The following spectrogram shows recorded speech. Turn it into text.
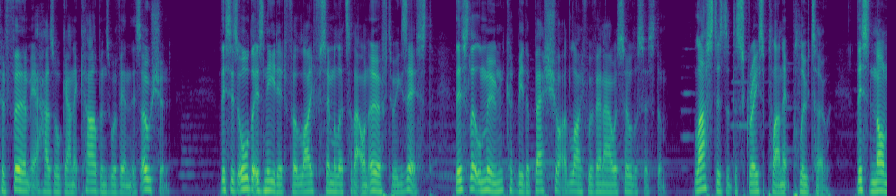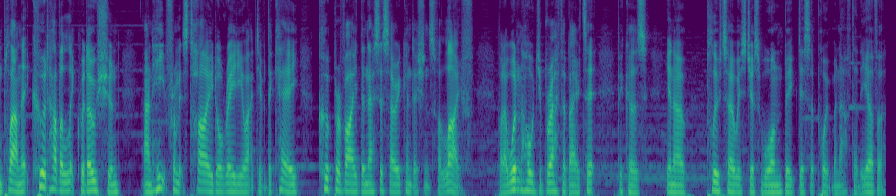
confirm it has organic carbons within this ocean. This is all that is needed for life similar to that on Earth to exist. This little moon could be the best shot at life within our solar system. Last is the disgraced planet Pluto. This non-planet could have a liquid ocean, and heat from its tide or radioactive decay could provide the necessary conditions for life, but I wouldn't hold your breath about it because, you know, Pluto is just one big disappointment after the other.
